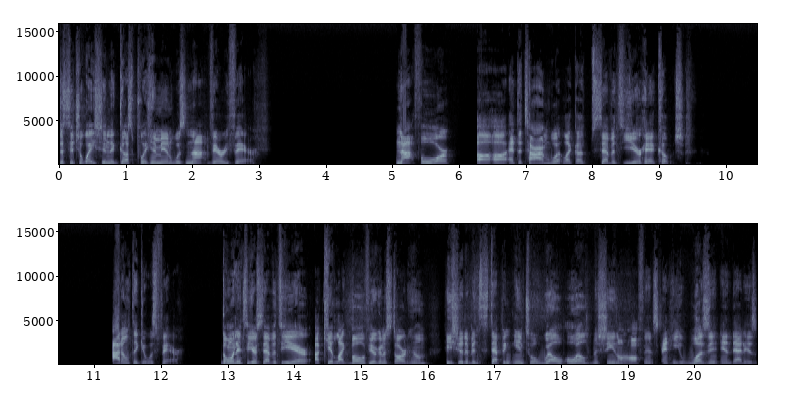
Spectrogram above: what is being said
The situation that Gus put him in was not very fair. Not for uh, uh at the time what like a seventh year head coach. I don't think it was fair. Going into your seventh year, a kid like Bo, if you're going to start him, he should have been stepping into a well-oiled machine on offense, and he wasn't, and that is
